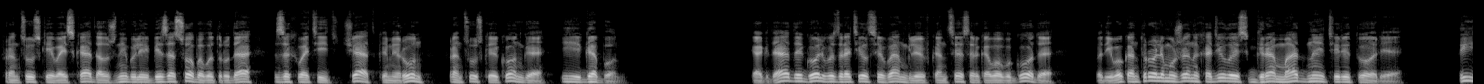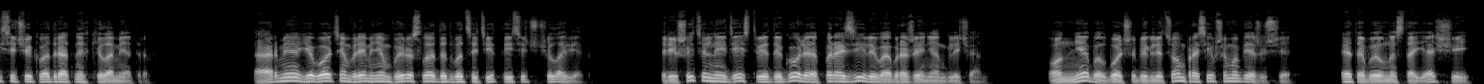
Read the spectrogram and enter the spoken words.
Французские войска должны были без особого труда захватить Чад, Камерун, Французское Конго и Габон. Когда Деголь возвратился в Англию в конце 40-го года, под его контролем уже находилась громадная территория — тысячи квадратных километров. Армия его тем временем выросла до 20 тысяч человек. Решительные действия Деголя поразили воображение англичан. Он не был больше беглецом, просившим убежище. Это был настоящий,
